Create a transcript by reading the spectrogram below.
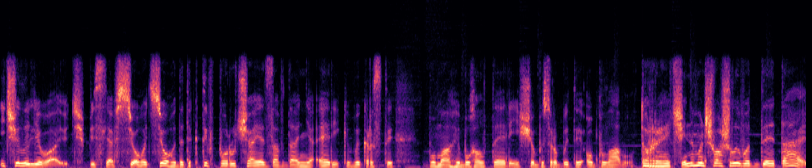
і челилівають. Після всього цього детектив поручає завдання Еріки викрасти бумаги бухгалтерії, щоб зробити облаву. До речі, не менш важлива деталь.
